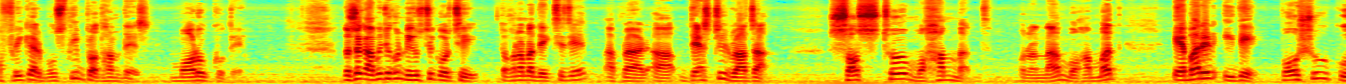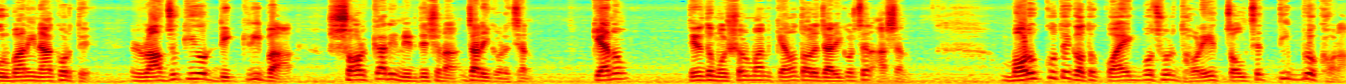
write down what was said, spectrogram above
আফ্রিকার মুসলিম প্রধান দেশ মরক্কোতে। দর্শক, আমি যখন নিউজটি করছি, তখন আমরা দেখছি যে আপনার দেশটির রাজা ষষ্ঠ মোহাম্মদ ওনার নাম মোহাম্মদ। এবারের ঈদে পশু কুরবানি না করতে রাজকীয় ডিক্রি বা সরকারি নির্দেশনা জারি করেছেন। কেন? তিনি তো মুসলমান, কেন তাহলে জারি করছেন? আসেন। মরক্কোতে গত কয়েক বছর ধরে চলছে তীব্র খরা,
